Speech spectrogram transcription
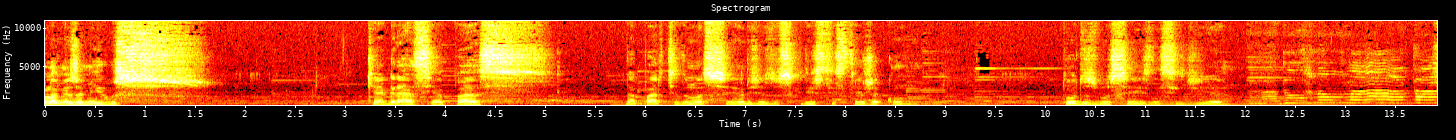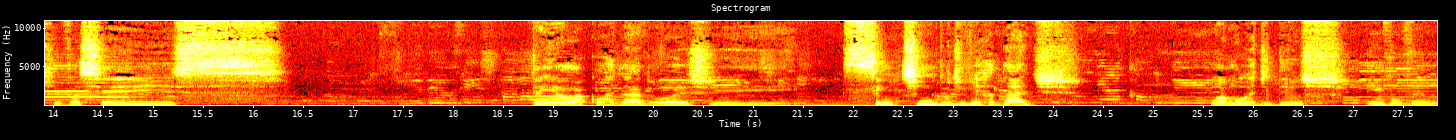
Olá, meus amigos. Que a graça e a paz da parte do nosso Senhor Jesus Cristo esteja com todos vocês nesse dia. Que vocês tenham acordado hoje sentindo de verdade o amor de Deus envolvendo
